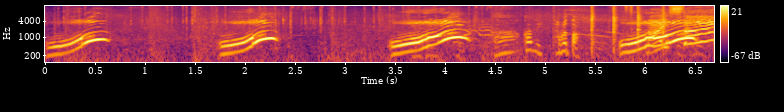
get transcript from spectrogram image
오? 오? 오? 아 까비 잡았다. 오? 나이스!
